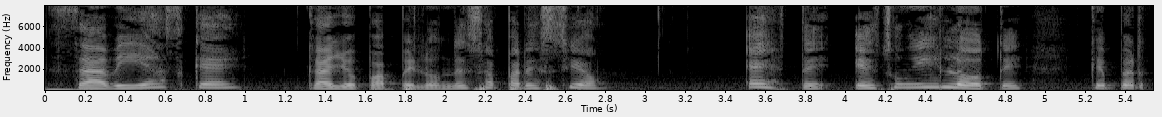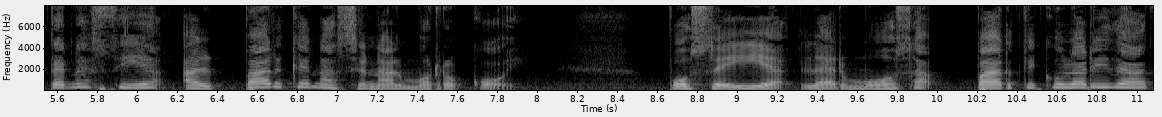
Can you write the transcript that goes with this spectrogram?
¿Sabías que Cayo Papelón desapareció? Este es un islote que pertenecía al Parque Nacional Morrocoy. Poseía la hermosa particularidad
